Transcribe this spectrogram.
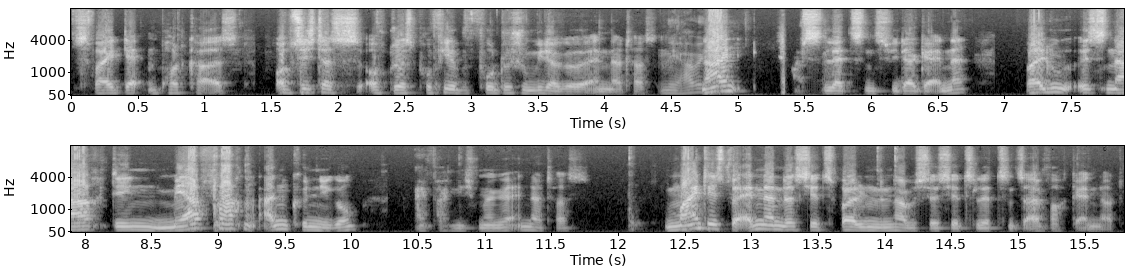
Zwei Deppen Podcast. ob sich das, ob du das Profilfoto schon wieder geändert hast. Nee, habe ich Nein, nicht. ich hab's letztens wieder geändert, weil du es nach den mehrfachen Ankündigungen einfach nicht mehr geändert hast. Du meintest, wir ändern das jetzt bald und dann habe ich das jetzt letztens einfach geändert.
